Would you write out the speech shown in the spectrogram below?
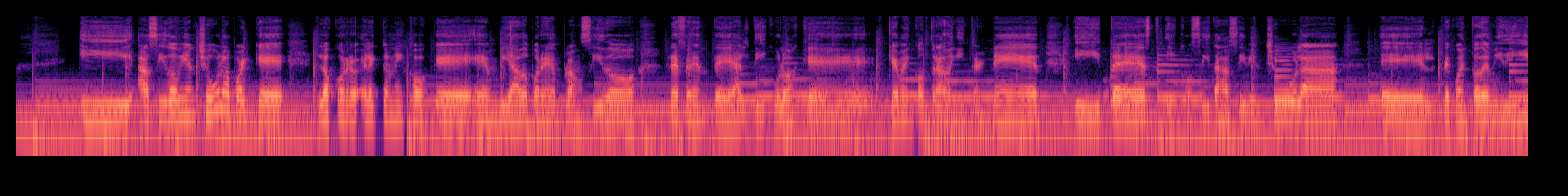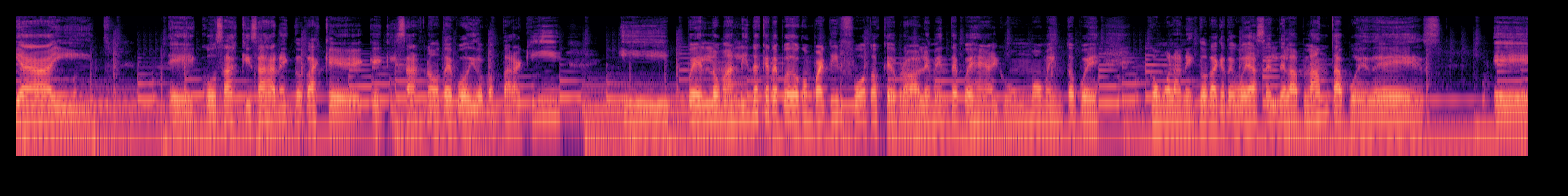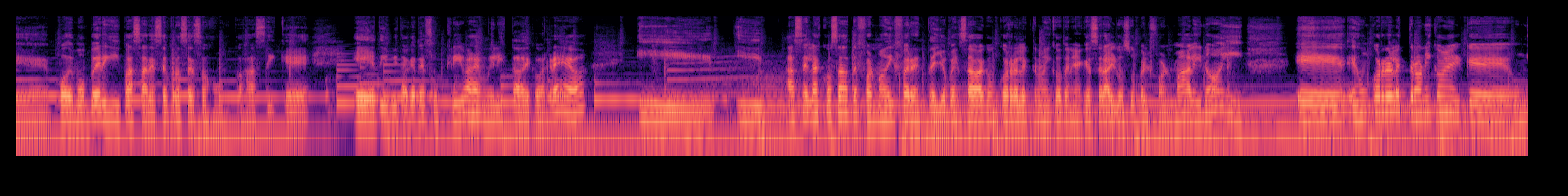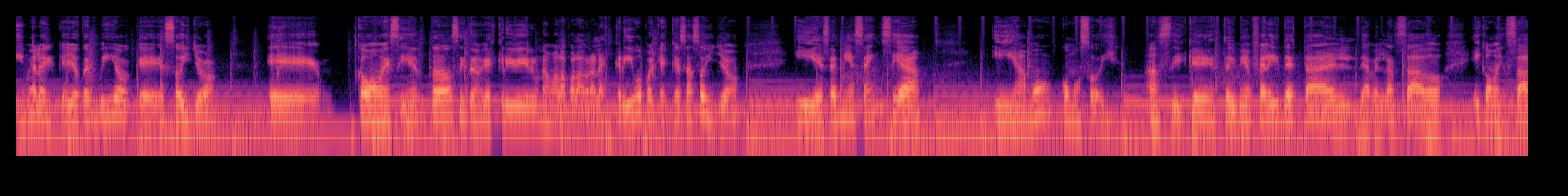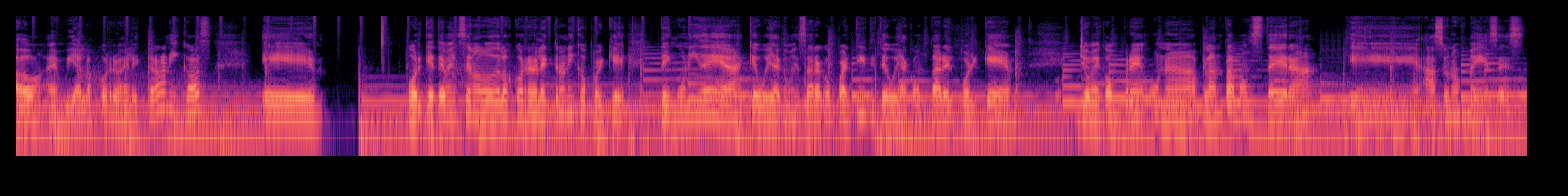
y ha sido bien chulo porque los correos electrónicos que he enviado, por ejemplo, han sido referente a artículos que, me he encontrado en internet y test y cositas así bien chulas. te cuento de mi día y eh, cosas, quizás anécdotas que, que quizás no te he podido contar aquí. Y pues lo más lindo es que te puedo compartir fotos que probablemente pues en algún momento pues como la anécdota que te voy a hacer de la planta puedes eh, podemos ver y pasar ese proceso juntos. Así que eh, te invito a que te suscribas en mi lista de correos y, hacer las cosas de forma diferente. Yo pensaba que un correo electrónico tenía que ser algo súper formal y no, y eh, es un correo electrónico en el que, un email en el que yo te envío que soy yo. cómo me siento, si tengo que escribir una mala palabra la escribo, porque es que esa soy yo y esa es mi esencia y amo como soy. Así que estoy bien feliz de estar, de haber lanzado y comenzado a enviar los correos electrónicos. Eh, ¿Por qué te menciono lo de los correos electrónicos? Porque tengo una idea que voy a comenzar a compartir y te voy a contar el por qué. Yo me compré una planta monstera eh, hace unos meses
